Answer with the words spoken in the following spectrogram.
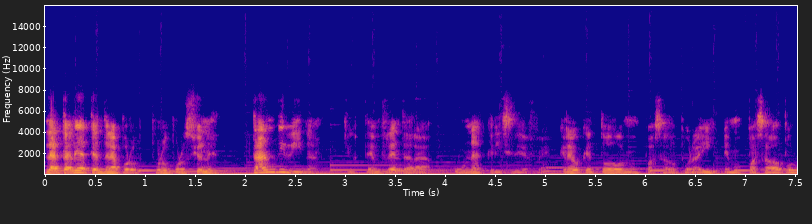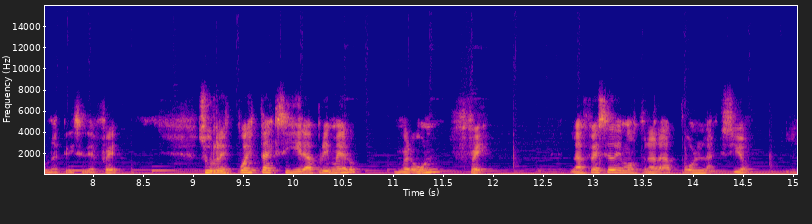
la tarea tendrá proporciones tan divinas que usted enfrentará una crisis de fe. Creo que todos hemos pasado por ahí, hemos pasado por una crisis de fe. Su respuesta exigirá primero, número uno, fe. La fe se demostrará por la acción. Y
